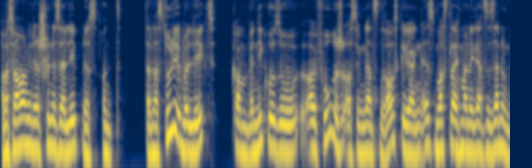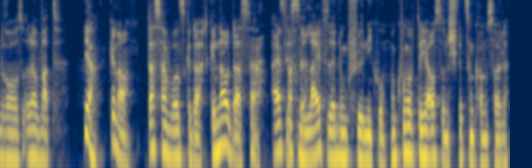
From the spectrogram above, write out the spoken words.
Aber es war mal wieder ein schönes Erlebnis. Und dann hast du dir überlegt, komm, wenn Nico so euphorisch aus dem Ganzen rausgegangen ist, machst gleich mal eine ganze Sendung draus, oder was? Ja, genau. Das haben wir uns gedacht. Genau das. Ja, Einfach eine Live-Sendung für Nico. Mal gucken, ob du hier auch so ein Schwitzen kommst heute.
